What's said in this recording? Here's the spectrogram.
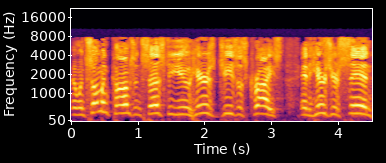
that when someone comes and says to you, here's Jesus Christ, and here's your sin,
